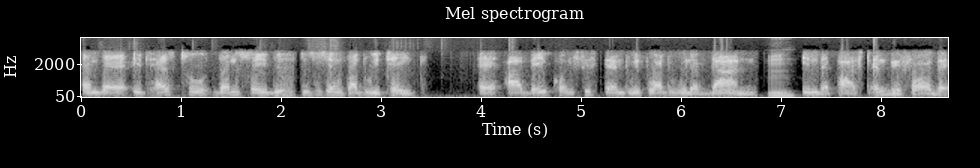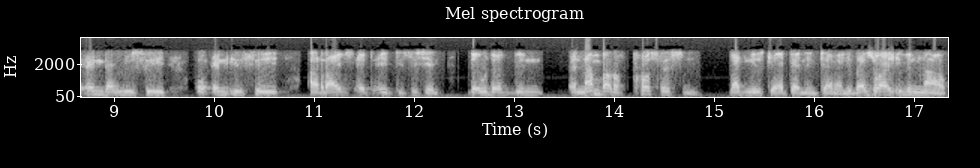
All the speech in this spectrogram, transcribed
and uh, it has to then say these decisions that we take uh, are they consistent with what we would have done mm. in the past? And before the NWC or NEC arrives at a decision, there would have been a number of processes that needs to happen internally. That's why even now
